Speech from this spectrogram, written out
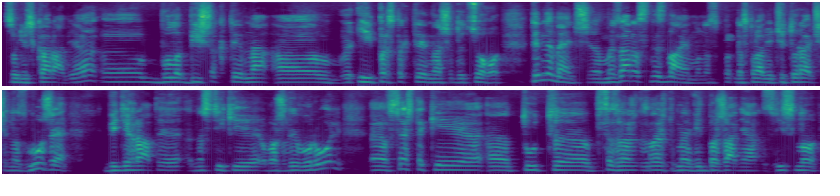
Саудівська Аравія була більш активна і перспективна щодо цього. Тим не менш, ми зараз не знаємо насп- насправді, чи Туреччина зможе. Відіграти настільки важливу роль, все ж таки тут все залеж- залежатиме від бажання, звісно,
